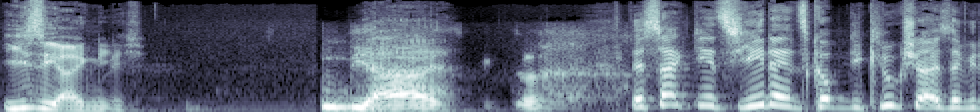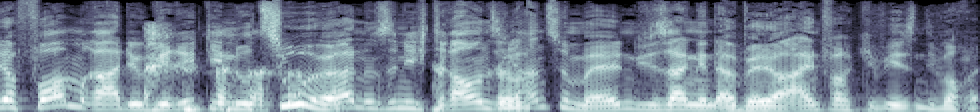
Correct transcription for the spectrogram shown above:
easy eigentlich. Ja, es ging so. Das sagt jetzt jeder, jetzt kommen die Klugscheißer wieder vorm Radiogerät, die nur zuhören und sich nicht trauen, sich Ja. anzumelden. Die sagen dann, ah, wäre ja einfach gewesen die Woche.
